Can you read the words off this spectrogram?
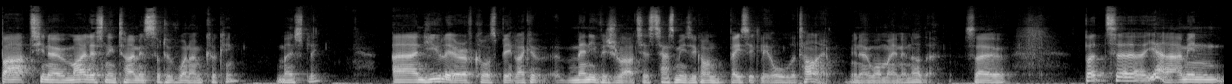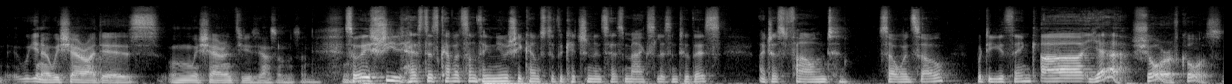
but, you know, my listening time is sort of when I'm cooking, mostly. And Yulia, of course, being like a, many visual artists, has music on basically all the time, you know, one way and another. So, but uh, yeah, I mean, you know, we share ideas and we share enthusiasms. And, So if she has discovered something new, she comes to the kitchen and says, "Max, listen to this. I just found so and so. What do you think?" uh, yeah, sure, of course,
